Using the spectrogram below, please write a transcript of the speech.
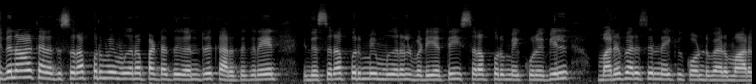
இதனால் தனது சிறப்புரிமை மீறப்பட்டது என்று கருதுகிறேன். இந்த சிறப்புரிமை மீறல் விடயத்தை சிறப்புரிமை குழுவில் மறுபரிசீலனைக்கு கொண்டு வருமாறு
